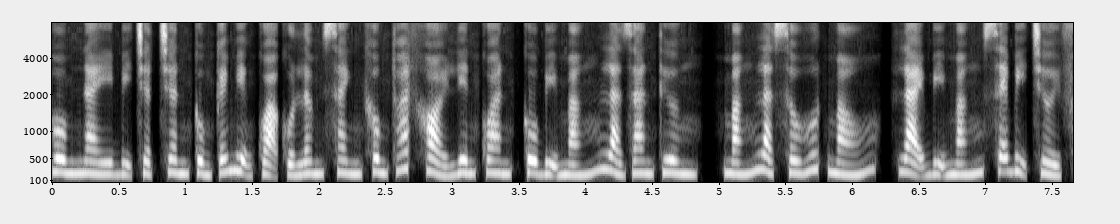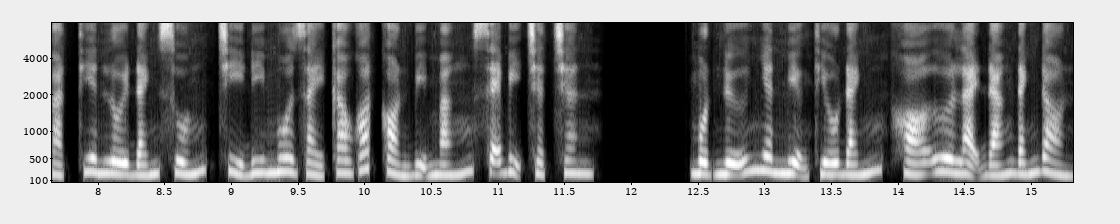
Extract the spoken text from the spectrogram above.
Hôm nay bị chật chân cùng cái miệng quạ của Lâm Xanh không thoát khỏi liên quan, cô bị mắng là gian thương, mắng là sâu hút máu, lại bị mắng sẽ bị trời phạt thiên lôi đánh xuống, chỉ đi mua giày cao gót còn bị mắng sẽ bị chật chân. Một nữ nhân miệng thiếu đánh, khó ưa lại đáng đánh đòn.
